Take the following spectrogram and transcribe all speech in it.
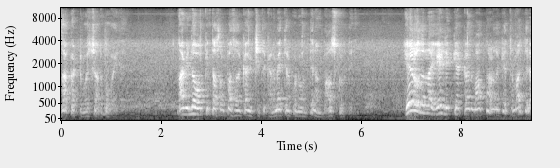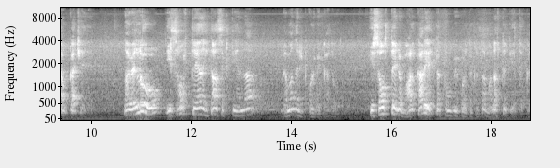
ಸಾಕಷ್ಟು ವರ್ಷ ಅನುಭವ ಇದೆ. ನಾವಿನ್ನೂ ಅವಕ್ಕಿಂತ ಸ್ವಲ್ಪ ಸಹಕಾರಿ ಕ್ಷೇತ್ರ ಕಡಿಮೆ ತಿಳ್ಕೊಳ್ಳುವಂತೆ ನಾನು ಭಾವಿಸ್ಕೊಳ್ತೀನಿ. ಹೇಳೋದನ್ನು ಹೇಳಲಿಕ್ಕೆ ಕಂಡು ಮಾತನಾಡೋದಕ್ಕೆ ಸಮಾಜದಲ್ಲಿ ಅವಕಾಶ ಇದೆ. ನಾವೆಲ್ಲರೂ ಈ ಸಂಸ್ಥೆಯ ಹಿತಾಸಕ್ತಿಯನ್ನು ಗಮನದಲ್ಲಿಟ್ಕೊಳ್ಬೇಕಾದವು ಈ ಸಂಸ್ಥೆಯನ್ನು ಭಾಳ ಕಾಲ ಎತ್ತಕ್ಕೆ ಹೋಗಬೇಕು ಅಂತಕ್ಕಂಥ ಮನಸ್ಥಿತಿ ಇರ್ತಕ್ಕಂಥದ್ದು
